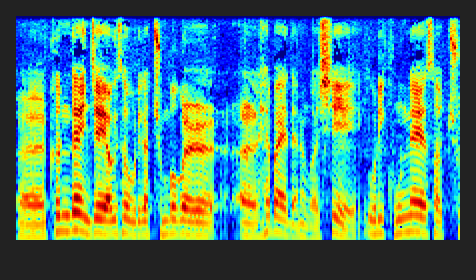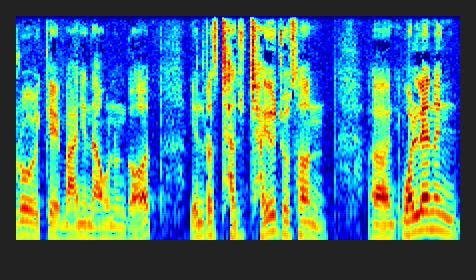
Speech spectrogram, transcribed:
어, 그런데 이제 여기서 우리가 주목을 해봐야 되는 것이 우리 국내에서 주로 이렇게 많이 나오는 것. 예를 들어서 자주 자유조선 어, 원래는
